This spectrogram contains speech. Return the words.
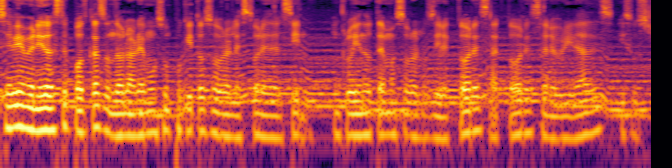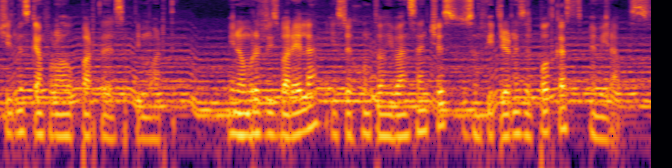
Sea bienvenido a este podcast donde hablaremos un poquito sobre la historia del cine, incluyendo temas sobre los directores, actores, celebridades y sus chismes que han formado parte del séptimo arte. Mi nombre es Luis Varela y estoy junto a Iván Sánchez, sus anfitriones del podcast Me Mirabas.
